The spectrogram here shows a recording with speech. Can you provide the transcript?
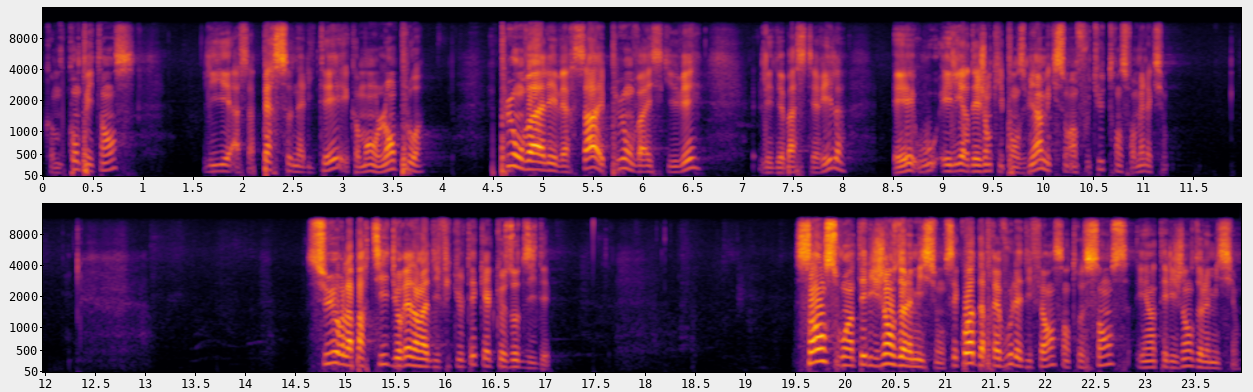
comme compétence liée à sa personnalité et comment on l'emploie. Plus on va aller vers ça, et plus on va esquiver les débats stériles et ou élire des gens qui pensent bien mais qui sont infoutus de transformer l'action. Sur la partie durée dans la difficulté, quelques autres idées. Sens ou intelligence de la mission. C'est quoi, d'après vous, la différence entre sens et intelligence de la mission?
